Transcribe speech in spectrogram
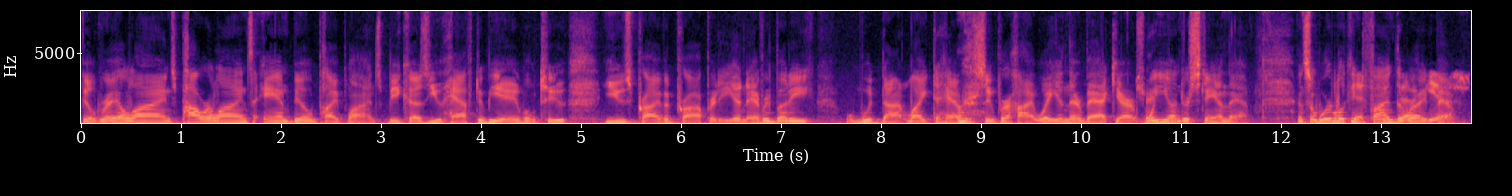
build rail lines, power lines, and build pipelines because you have to be able to use private property. And everybody would not like to have a super highway in their backyard. We understand that. And so we're looking to find the right yes. balance.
